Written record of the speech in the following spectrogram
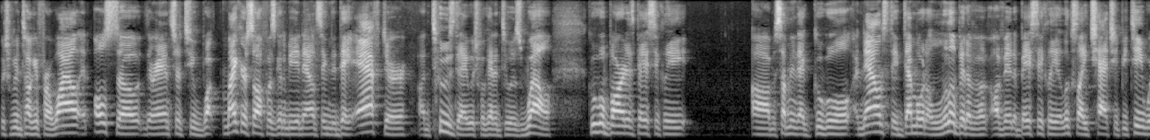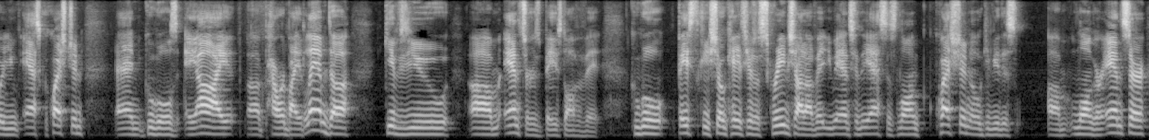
which we've been talking for a while, and also their answer to what Microsoft was going to be announcing the day after on Tuesday, which we'll get into as well. Google Bard is basically um, something that Google announced. They demoed a little bit of, of it. Basically, it looks like ChatGPT, where you ask a question and Google's AI, uh, powered by LaMDA, gives you um, answers based off of it. Google basically showcased here's a screenshot of it. You answer the ask this long question, it'll give you this um, longer answer,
